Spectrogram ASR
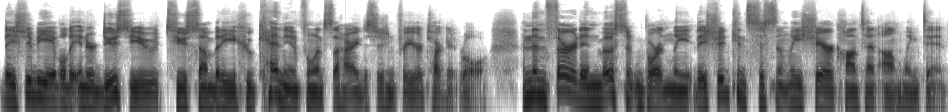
they should be able to introduce you to somebody who can influence the hiring decision for your target role. And then third, and most importantly, they should consistently share content on LinkedIn.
